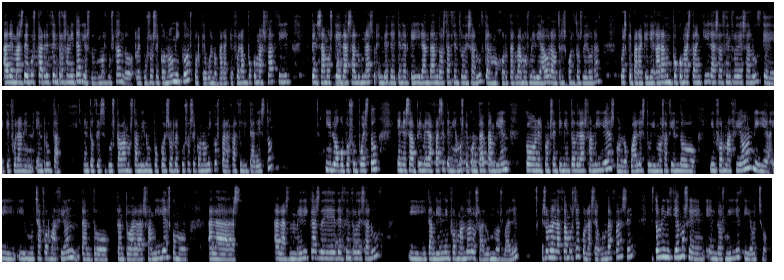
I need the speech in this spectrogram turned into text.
Además de buscar el centro sanitario, estuvimos buscando recursos económicos, porque bueno, para que fuera un poco más fácil, pensamos que las alumnas, en vez de tener que ir andando hasta el centro de salud, que a lo mejor tardamos media hora o tres cuartos de hora, pues que para que llegaran un poco más tranquilas al centro de salud, que, fueran en, en ruta. Entonces buscábamos también un poco esos recursos económicos para facilitar esto. Y luego, por supuesto, en esa primera fase teníamos que contar también con el consentimiento de las familias, con lo cual estuvimos haciendo información y, mucha formación tanto, tanto a las familias como a las, a las médicas del centro de salud y también informando a los alumnos, ¿vale? Eso lo enlazamos ya con la segunda fase. Esto lo iniciamos en, en 2018.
